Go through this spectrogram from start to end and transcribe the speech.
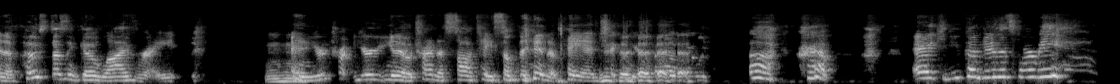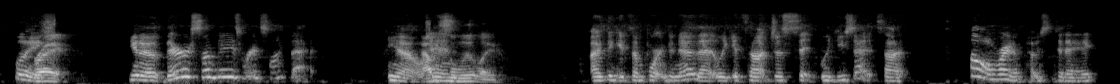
and a post doesn't go live right Mhm. and you're try- you're you know trying to saute something in a pan, checking your phone. You're like, oh crap! Hey, can you come do this for me? like, right. you know, there are some days where it's like that. You know, Absolutely. I think it's important to know that like it's not just sit like you said, it's not. Oh, I'll write a post today.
